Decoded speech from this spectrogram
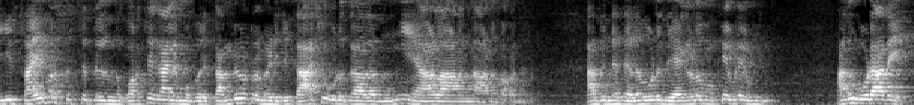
ഈ സൈബർ സിസ്റ്റത്തിൽ നിന്ന് കുറച്ചു കാലം മുമ്പ് ഒരു കമ്പ്യൂട്ടർ മേടിച്ച് കാശ് കൊടുക്കാതെ മുങ്ങിയ ആളാണെന്നാണ് പറഞ്ഞത്. അതിന്റെ തെളിവുകളും രേഖകളും ഒക്കെ ഇവിടെ ഉണ്ട്. അതുകൂടാതെ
